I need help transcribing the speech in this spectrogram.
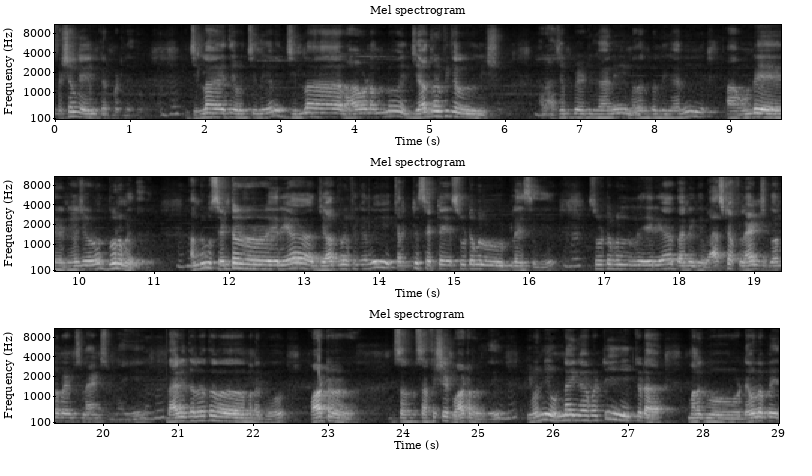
స్పెషల్గా ఏం కనపట్లేదు జిల్లా అయితే వచ్చింది కానీ జిల్లా రావడంలో జియోగ్రఫికల్ ఇష్యూ రాజంపేట కానీ మదనపల్లి కానీ ఆ ఉండే నియోజకవర్గం దూరం అవుతుంది. అందుకు centre area geographically correct set అయ్యే సూటబుల్ ప్లేస్ ఇది. సూటబుల్ ఏరియా దానికి vast of lands governments lands ఉన్నాయి. దాని తర్వాత మనకు వాటర్ సఫిషియెంట్ వాటర్ ఉంది. ఇవన్నీ ఉన్నాయి కాబట్టి ఇక్కడ మనకు డెవలప్ అయ్యే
